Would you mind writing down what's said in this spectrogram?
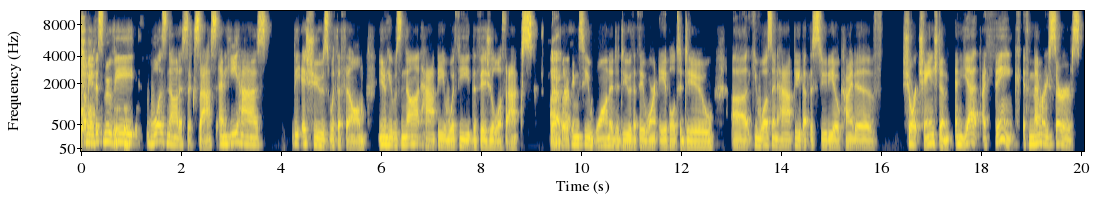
I mean, this movie was not a success, and he has the issues with the film. You know, he was not happy with the the visual effects. Uh, there are things he wanted to do that they weren't able to do. Uh, he wasn't happy that the studio kind of shortchanged him. And yet, I think, if memory serves,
